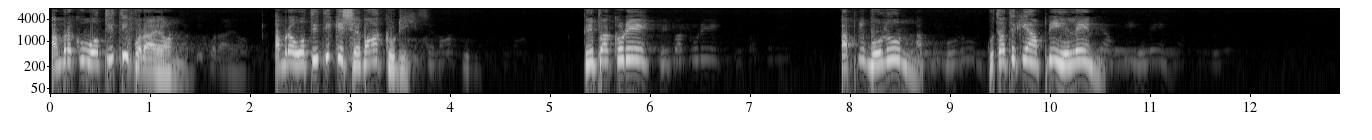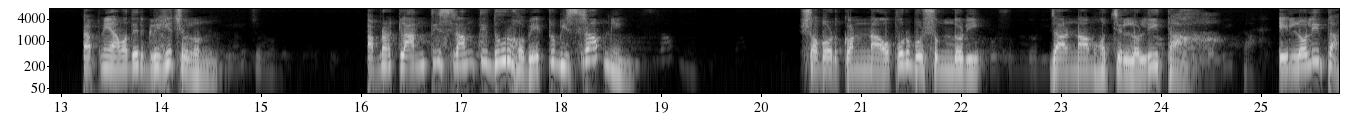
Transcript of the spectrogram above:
আমরা খুব অতিথি পরায়ণ। আমরা অতিথিকে সেবা করি। কৃপা করে আপনি বলুন, কোথা থেকে আপনি এলেন? আপনি আমাদের গৃহে চলুন। আপনার ক্লান্তি শ্রান্তি দূর হবে। একটু বিশ্রাম নিন। সবর কন্যা অপূর্ব সুন্দরী, যার নাম হচ্ছে ললিতা। এই ললিতা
